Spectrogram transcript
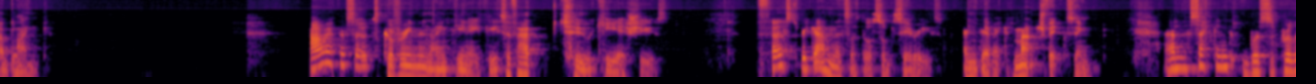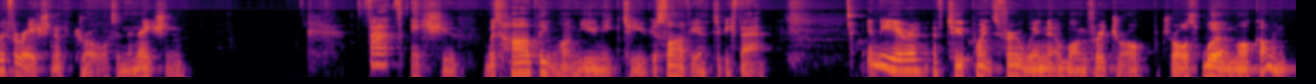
a Blank. Our episodes covering the 1980s have had two key issues. The first began this little sub series, endemic match fixing, and the second was the proliferation of draws in the nation. That issue was hardly one unique to Yugoslavia, to be fair. In the era of two points for a win and one for a draw, draws were more common,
